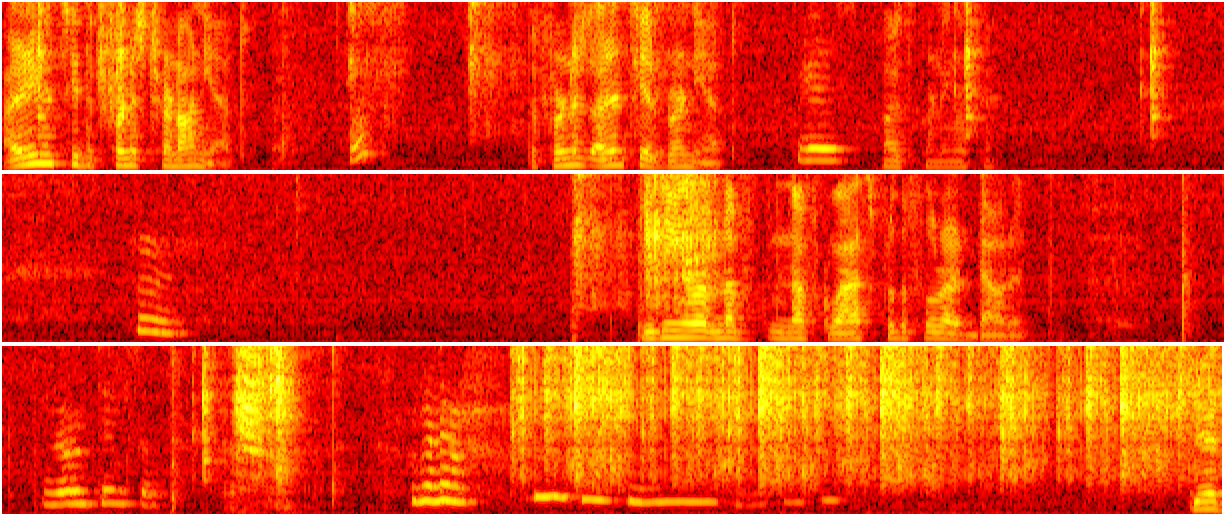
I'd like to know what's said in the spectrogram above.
I didn't even see the furnace turn on yet. What? The furnace, I didn't see it burn yet. Yes. Oh, it's burning. Okay. Hmm. Do you think you'll have enough enough glass for the floor? I doubt it. I don't think so. I'm gonna. Get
